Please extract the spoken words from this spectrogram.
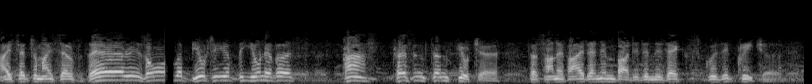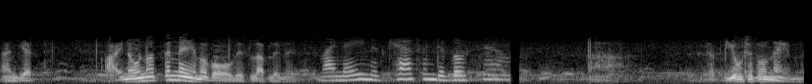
I said to myself, there is all the beauty of the universe, past, present, and future, personified and embodied in this exquisite creature. And yet, I know not the name of all this loveliness. My name is Catherine de Vaucelles. Ah, it's a beautiful name.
